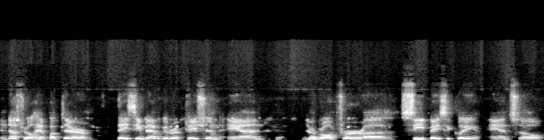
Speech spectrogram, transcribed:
industrial hemp up there. They seem to have a good reputation, and they're growing for uh, seed basically. And so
